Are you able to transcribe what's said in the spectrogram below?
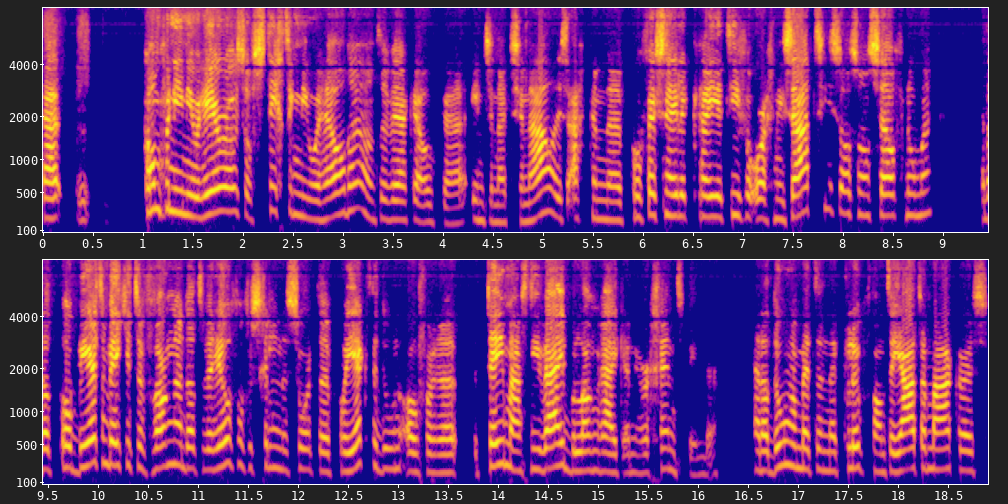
Ja, Company New Heroes of Stichting Nieuwe Helden, want we werken ook uh, internationaal, is eigenlijk een uh, professionele creatieve organisatie, zoals we onszelf noemen. En dat probeert een beetje te vangen dat we heel veel verschillende soorten projecten doen over thema's die wij belangrijk en urgent vinden. En dat doen we met een club van theatermakers,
